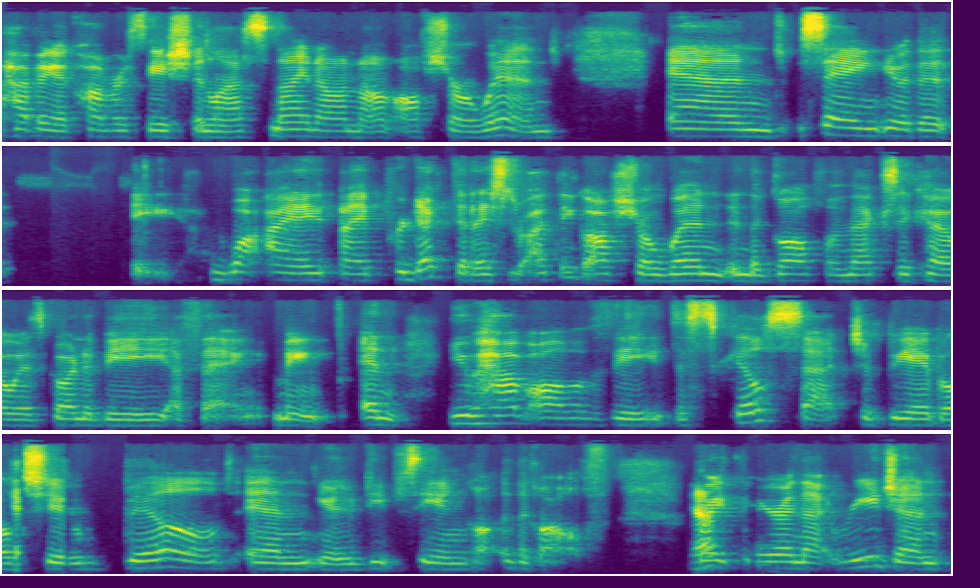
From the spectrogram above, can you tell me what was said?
having a conversation last night on um, offshore wind and saying you know that what I, I predicted, I said, I think offshore wind in the Gulf of Mexico is going to be a thing. I mean, and you have all of the the skill set to be able to build in you know deep sea in, the Gulf. Right there in that region,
